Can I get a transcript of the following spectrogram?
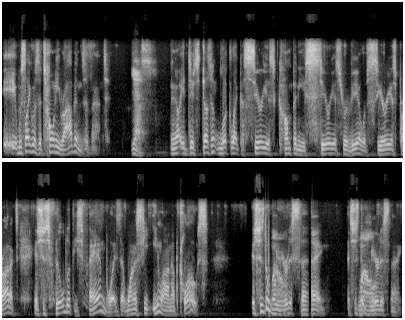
It was like it was a Tony Robbins event. Yes. You know, it just doesn't look like a serious company, serious reveal of serious products. It's just filled with these fanboys that want to see Elon up close. It's just the Well- weirdest thing. It's just well, the weirdest thing.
